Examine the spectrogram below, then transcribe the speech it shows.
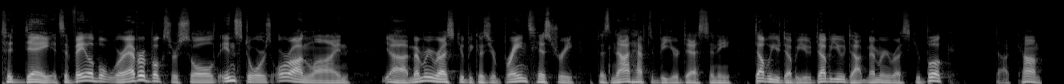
today. It's available wherever books are sold, in stores or online. Uh, Memory Rescue, because your brain's history does not have to be your destiny. www.memoryrescuebook.com.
